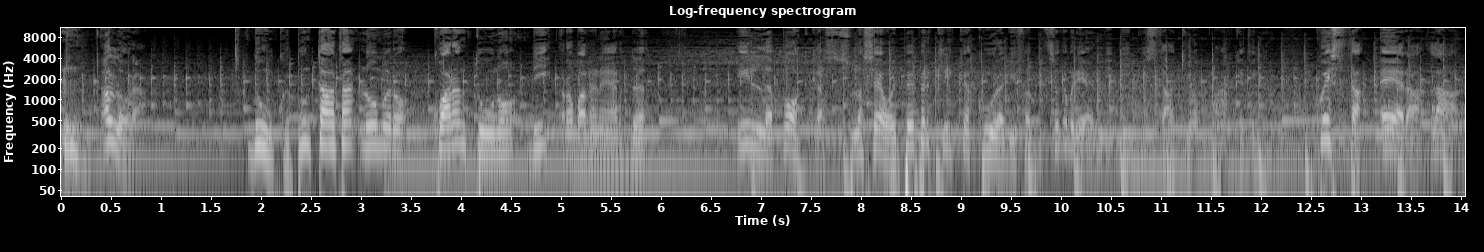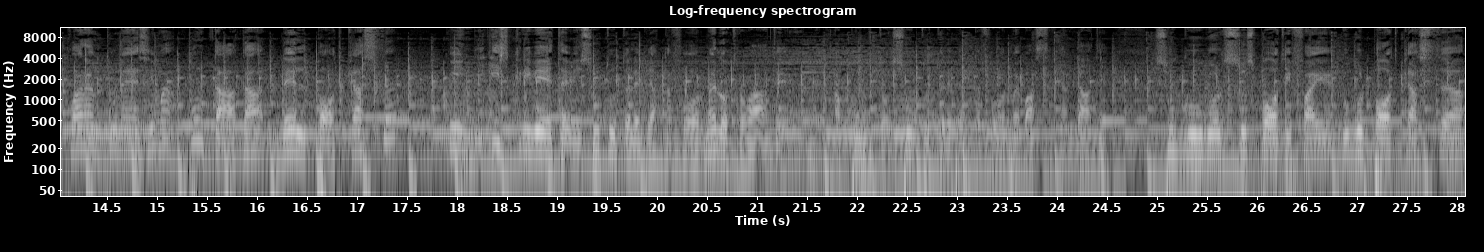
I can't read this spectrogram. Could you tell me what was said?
allora, dunque, puntata numero 41 di Roba da Nerd, il podcast sulla SEO e pay per click a cura di Fabrizio Gabrielli di Pistacchio Marketing. Questa era la 41esima puntata del podcast, quindi iscrivetevi su tutte le piattaforme, lo trovate appunto su tutte le piattaforme, basta che andate su Google, su Spotify, Google Podcast,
